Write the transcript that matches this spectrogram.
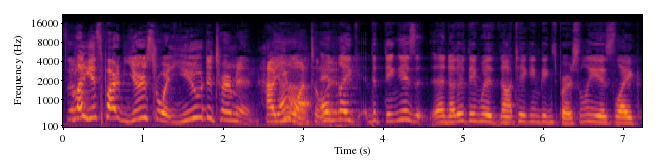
So, like it's part of your story. You determine how you want to live. And like the thing is, another thing with not taking things personally is like,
